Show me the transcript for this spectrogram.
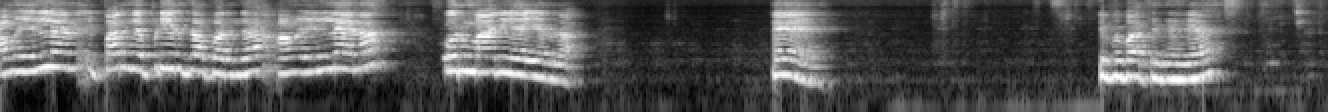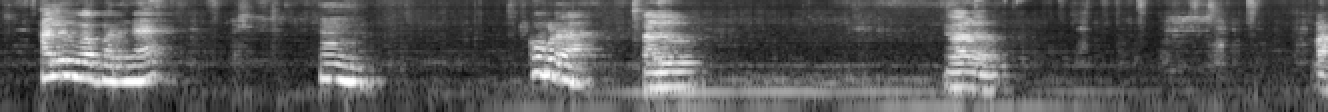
அவன் இல்லைன்னு பாருங்க எப்படி இருக்கா பாருங்க. அவன் இல்லைன்னா ஒரு மாதிரி ஆயிடுறான் ஏ. இப்போ பார்த்துக்கங்க அழுகுவா பாருங்க. ம். கூப்பிடுறா. ஹலோ. ஹலோ வா.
